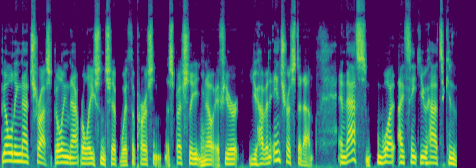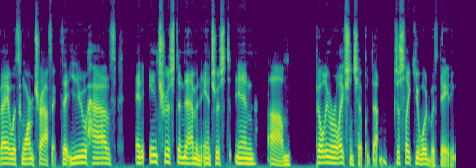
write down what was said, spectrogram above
building that trust, building that relationship with the person, especially, you know, if you're, you have an interest in them. And that's what I think you have to convey with warm traffic, that you have an interest in them, an interest in um, building a relationship with them, just like you would with dating.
